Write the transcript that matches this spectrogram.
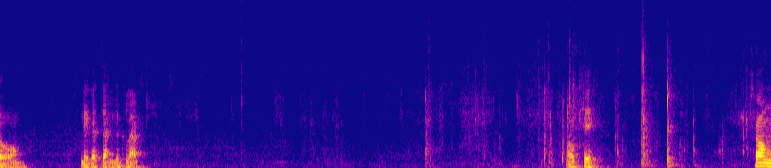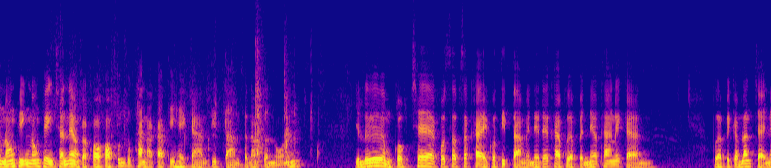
สองเลขอาจารย์ลึกลับโอเค ช่องน้องพิงค์น้องเพลงชาแนลก็ขอขอบคุณทุกท่านนะครับ ที่ให้การติดตามสนับสนุน อย่าลืมกดแชร์ กด Subscribe กดติดตามให้ในเด้อค่ะเพื่อเป็นแนวทางในการ เพื่อเป็นกำลังใจใน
